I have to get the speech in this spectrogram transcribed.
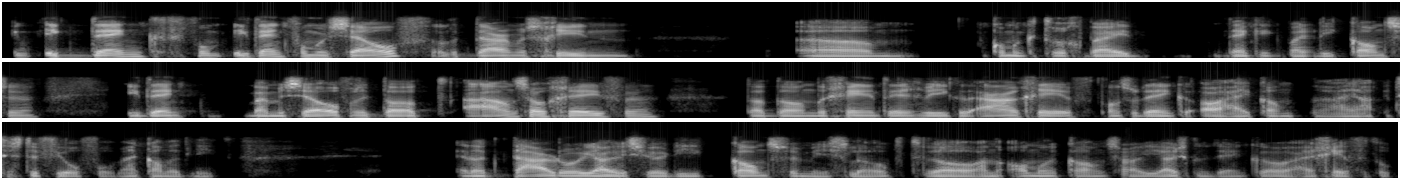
Ik, ik, denk, voor, ik denk voor mezelf dat ik daar misschien... Um, kom ik terug bij, denk ik, bij die kansen. Ik denk bij mezelf, als ik dat aan zou geven, dat dan degene tegen wie ik het aangeef, dan zou denken, oh hij kan, nou ja, het is te veel voor hem, hij kan het niet. En dat ik daardoor juist weer die kansen misloop. Terwijl aan de andere kant zou je juist kunnen denken, oh, hij geeft het op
